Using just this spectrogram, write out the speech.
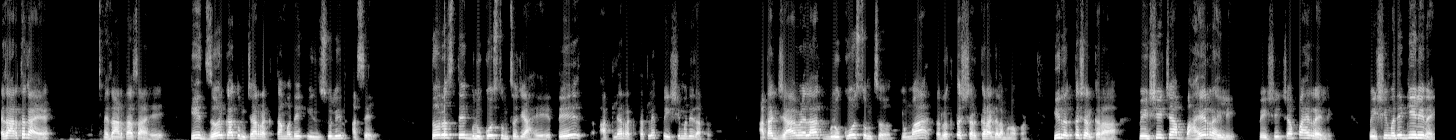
याचा अर्थ काय आहे? याचा अर्थ असा आहे की जर का तुमच्या रक्तामध्ये इन्सुलिन असेल तरच ते ग्लुकोज तुमचं जे आहे ते आतल्या रक्तातल्या पेशीमध्ये जातं. आता ज्या वेळेला ग्लुकोज तुमचं किंवा रक्त शर्करा ज्याला म्हणू आपण ही रक्त शर्करा पेशीच्या बाहेर राहिली पेशीच्या बाहेर राहिली पेशीमध्ये गेली नाही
